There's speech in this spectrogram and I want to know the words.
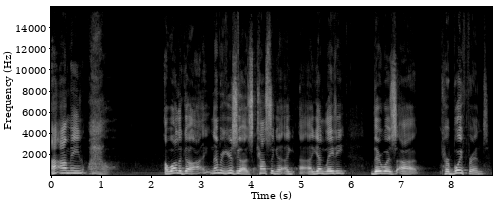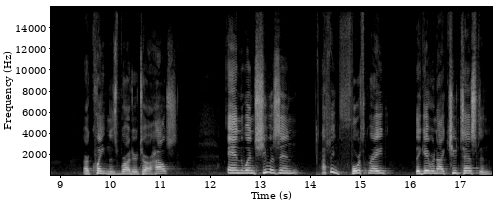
I, I mean, wow a while ago, a number of years ago, I was counseling a, a, a young lady. There was uh, her boyfriend, our acquaintance, brought her to our house. And when she was in, I think, fourth grade, they gave her an IQ test and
